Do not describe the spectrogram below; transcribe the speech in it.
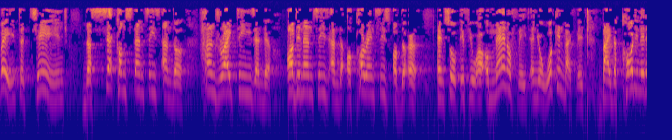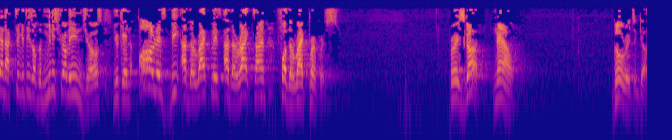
faith to change the circumstances and the handwritings and the ordinances and the occurrences of the earth. And so, if you are a man of faith and you're walking by faith, by the coordinated activities of the ministry of angels, you can always be at the right place at the right time for the right purpose. Praise God. Now, glory to God.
